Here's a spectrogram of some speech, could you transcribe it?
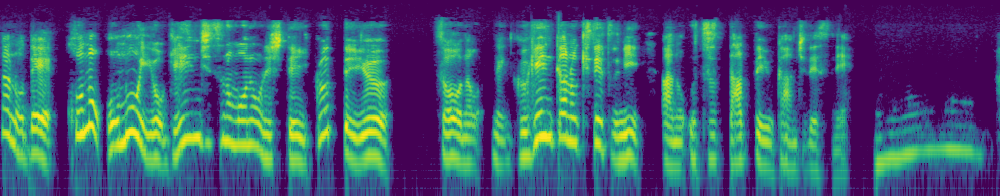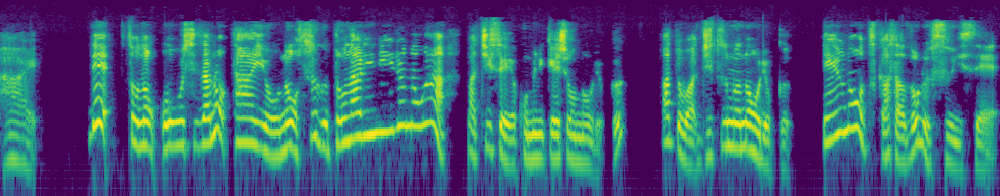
なので、この思いを現実のものにしていくっていう、そのね、具現化の季節に、あの、移ったっていう感じですね。はい。で、その大牛座の太陽のすぐ隣にいるのが、まあ、知性やコミュニケーション能力、あとは実務能力っていうのを司る水星。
